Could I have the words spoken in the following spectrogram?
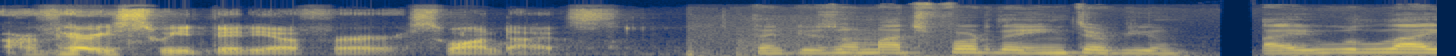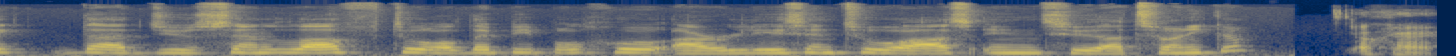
our very sweet video for Swan Dives. Thank you so much for the interview. I would like that you send love to all the people who are listening to us in Ciudad Sónica. Okay.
